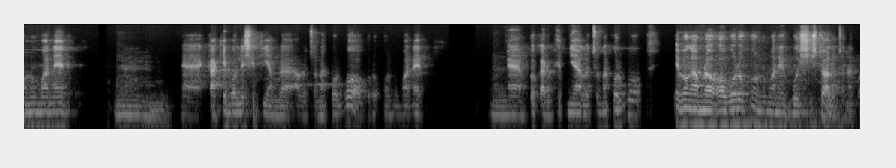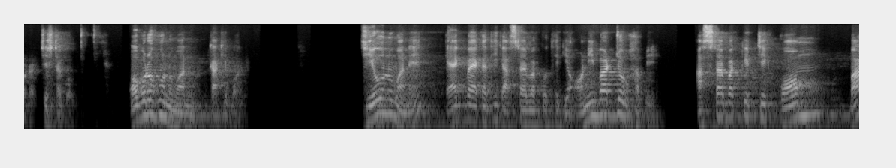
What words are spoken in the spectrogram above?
অনুমানের কাকে বলে সেটি আমরা আলোচনা করব, অবরোহ অনুমানের প্রকারভেদ নিয়ে আলোচনা করব এবং আমরা অবরোহ অনুমানের বৈশিষ্ট্য আলোচনা করার চেষ্টা করব। অবরোহ অনুমান কাকে বলে? যে অনুমানে এক বা একাধিক আশ্রয় বাক্য থেকে অনিবার্যভাবে আশ্রয় বাক্যের চেয়ে কম বা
